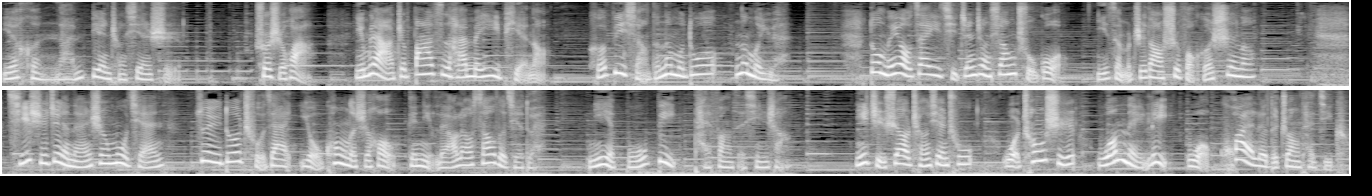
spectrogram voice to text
也很难变成现实。说实话，你们俩这八字还没一撇呢，何必想的那么多那么远？都没有在一起真正相处过，你怎么知道是否合适呢？其实这个男生目前最多处在有空的时候跟你聊聊骚的阶段，你也不必太放在心上，你只需要呈现出我充实、我美丽、我快乐的状态即可。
